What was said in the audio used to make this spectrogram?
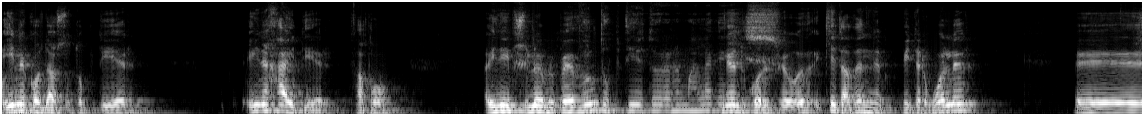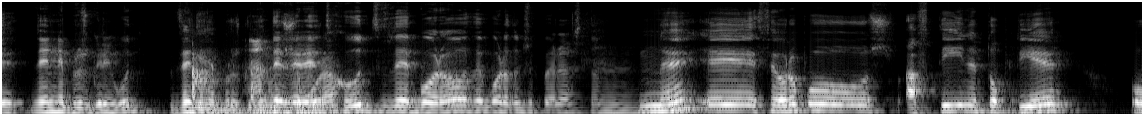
Είναι κοντά στο top tier. Είναι high tier, θα πω. Είναι υψηλό επίπεδο. Top tier τώρα είναι μαλάκα. Είναι το κορυφαίο. Ε, Κοίτα, δεν είναι Peter Weller. Ε, Δεν είναι Bruce Greenwood. δεν είναι Bruce Greenwood. Under the Red σίγουρα. Hood δεν μπορώ, δεν μπορώ να τον ξεπεράσω. Τον... Ναι, ε, θεωρώ πως αυτή είναι top tier. Ο,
